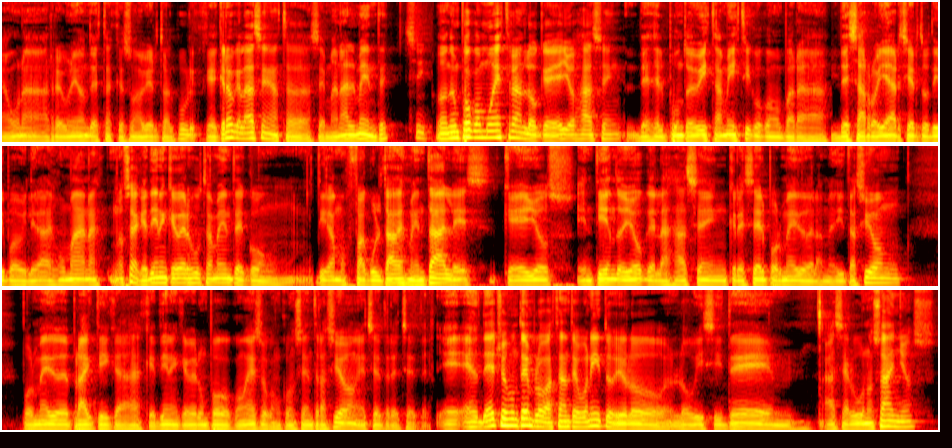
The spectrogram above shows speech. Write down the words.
a una reunión de estas que son abiertas al público, que creo que la hacen hasta semanalmente, donde un poco muestran lo que ellos hacen desde el punto de vista místico como para desarrollar cierto tipo de habilidades humanas, o sea, que tienen que ver justamente con, digamos, facultades mentales que ellos entiendo yo que las hacen crecer por medio de la meditación, por medio de prácticas que tienen que ver un poco con eso, con concentración, etcétera, etcétera. Eh, de hecho es un templo bastante bonito, yo lo, lo, visité hace algunos años.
